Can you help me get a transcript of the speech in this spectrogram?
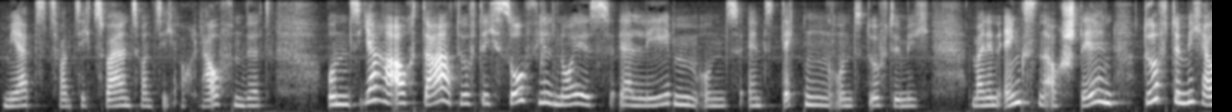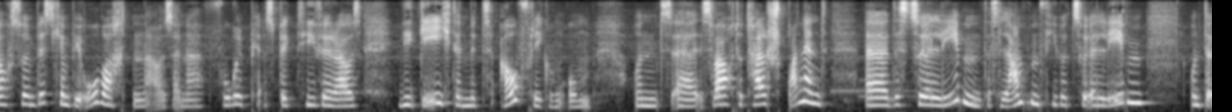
März 2022 auch laufen wird. Und ja, auch da durfte ich so viel Neues erleben und entdecken und durfte mich meinen Ängsten auch stellen, durfte mich auch so ein bisschen beobachten aus einer Vogelperspektive raus. Wie gehe ich denn mit Aufregung um? Und äh, es war auch total spannend, äh, das zu erleben, das Lampenfieber zu erleben und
